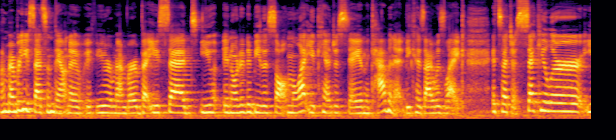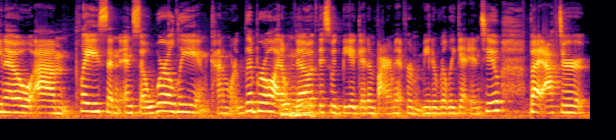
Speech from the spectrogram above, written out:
I remember you said something, I don't know if you remember, but you said you in order to be the salt and the light, you can't just stay in the cabinet because I was like, it's such a secular, you know, um, place and, and so worldly and kind of more liberal. I don't mm-hmm. know if this would be a good environment for me to really get into. But after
